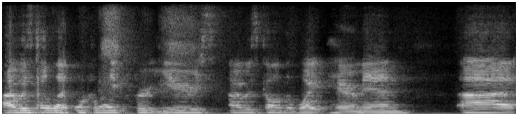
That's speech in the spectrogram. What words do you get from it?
I, was told I look like for years. I was called the white hair man. Uh,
